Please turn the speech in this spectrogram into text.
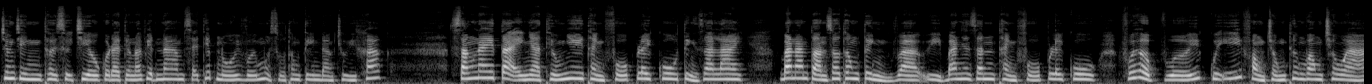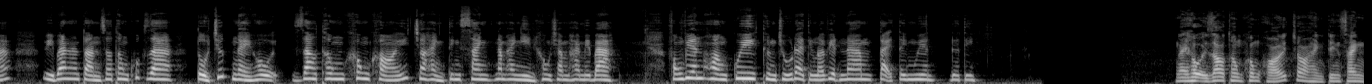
Chương trình Thời sự chiều của Đài Tiếng Nói Việt Nam sẽ tiếp nối với một số thông tin đáng chú ý khác. Sáng nay tại nhà thiếu nhi thành phố Pleiku, tỉnh Gia Lai, Ban An toàn giao thông tỉnh và Ủy ban nhân dân thành phố Pleiku phối hợp với Quỹ phòng chống thương vong châu Á, Ủy ban An toàn giao thông quốc gia tổ chức ngày hội Giao thông không khói cho hành tinh xanh năm 2023. Phóng viên Hoàng Quy, thường trú Đài Tiếng nói Việt Nam tại Tây Nguyên đưa tin. Ngày hội Giao thông không khói cho hành tinh xanh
